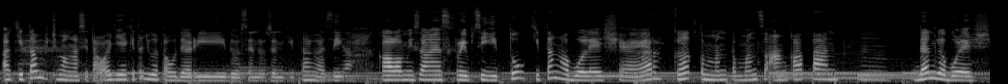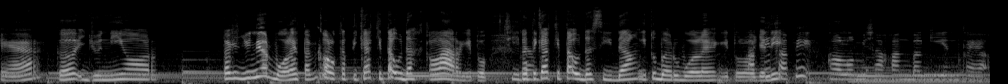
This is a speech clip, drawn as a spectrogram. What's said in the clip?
ah, kita cuma ngasih tahu aja ya kita juga tahu dari dosen-dosen kita nggak sih Iya. kalau misalnya skripsi itu kita nggak boleh share ke teman-teman seangkatan Hmm. dan nggak boleh share ke junior tapi junior boleh tapi kalau ketika kita udah kelar gitu. Sidang. ketika kita udah sidang itu baru boleh gitu loh. Tapi jadi tapi kalau misalkan bagian kayak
